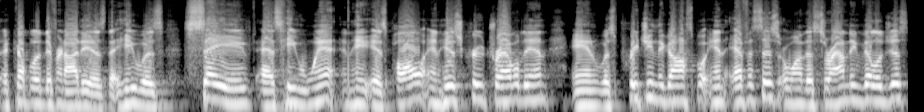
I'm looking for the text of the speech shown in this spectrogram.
a couple of different ideas that he was saved as he went and he, as Paul and his crew traveled in and was preaching the gospel in Ephesus or one of the surrounding villages.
